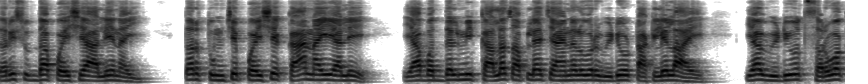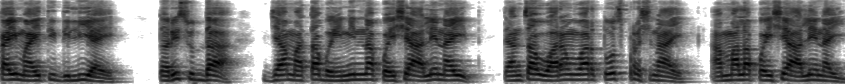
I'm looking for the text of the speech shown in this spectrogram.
तरीसुद्धा पैसे आले नाही. तर तुमचे पैसे का नाही आले? याबद्दल मी कालच आपल्या चॅनलवर व्हिडिओ टाकलेला आहे. या व्हिडिओत सर्व काही माहिती दिली आहे. तरीसुद्धा ज्या माता बहिणींना पैसे आले नाहीत त्यांचा वारंवार तोच प्रश्न आहे. आम्हाला पैसे आले नाही.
